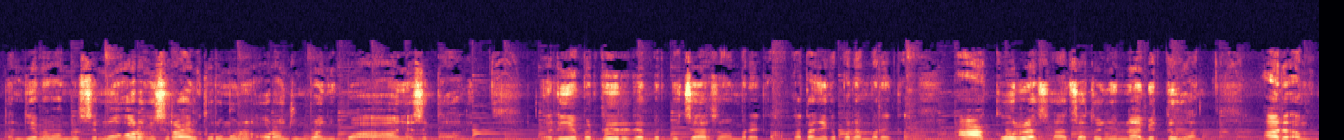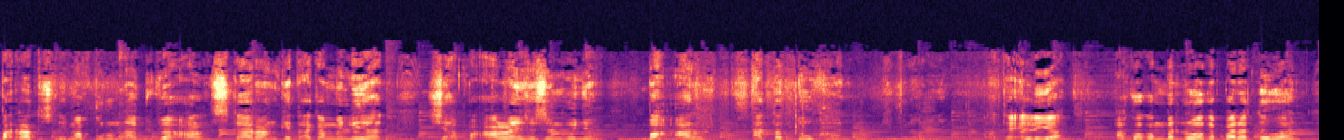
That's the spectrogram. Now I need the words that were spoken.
dan dia memanggil semua orang Israel kerumunan orang jumlahnya banyak sekali. Jadi dia berdiri dan berbicara sama mereka. Katanya kepada mereka, Akulah satu-satunya Nabi Tuhan. Ada 450 Nabi Baal. Sekarang kita akan melihat siapa Allah yang sesungguhnya. Baal atau Tuhan. Kata Elia, aku akan berdoa kepada Tuhan.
